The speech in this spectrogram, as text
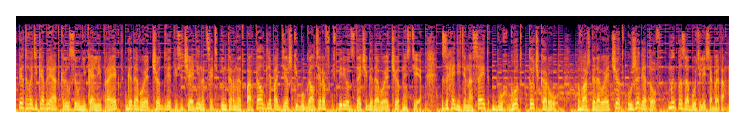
5 декабря открылся уникальный проект «Годовой отчет 2011» – интернет-портал для поддержки бухгалтеров в период сдачи годовой отчетности. Заходите на сайт buchgod.ru. Ваш годовой отчет уже готов. Мы позаботились об этом.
